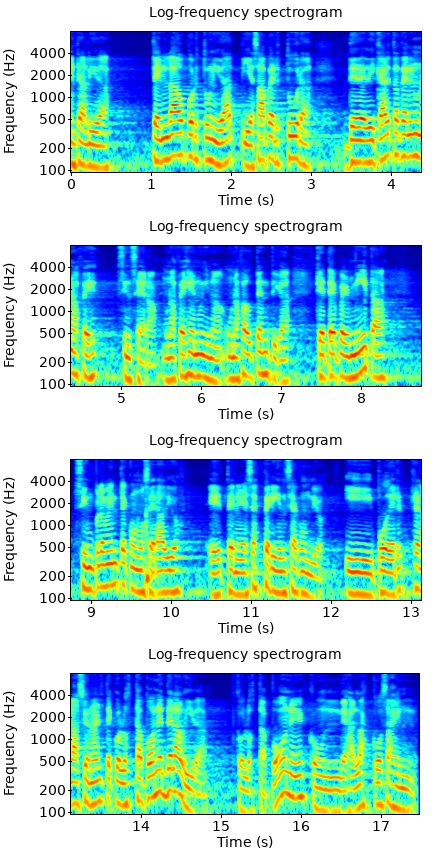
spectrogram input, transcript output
en realidad, ten la oportunidad y esa apertura de dedicarte a tener una fe sincera, una fe genuina, una fe auténtica que te permita simplemente conocer a Dios, eh, tener esa experiencia con Dios y poder relacionarte con los tapones de la vida, con los tapones, con dejar las cosas en,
